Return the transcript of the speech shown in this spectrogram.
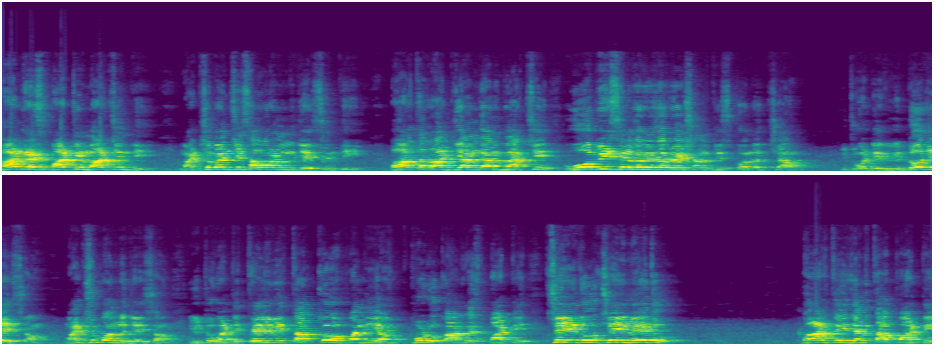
కాంగ్రెస్ పార్టీ మార్చింది మంచి మంచి సవరణలు చేసింది. భారత రాజ్యాంగాన్ని మార్చి ఓబీసీలకు రిజర్వేషన్లు తీసుకొని వచ్చాం. ఇటువంటివి ఎన్నో చేశాం మంచి పనులు చేశాం. ఇటువంటి తెలివి తక్కువ పని ఎప్పుడు కాంగ్రెస్ పార్టీ చేయదు చేయలేదు. భారతీయ జనతా పార్టీ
